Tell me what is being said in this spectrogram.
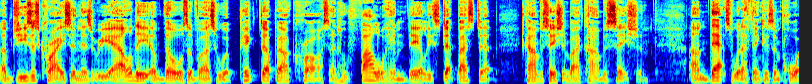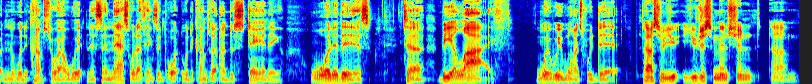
of Jesus Christ, and there's a reality of those of us who have picked up our cross and who follow him daily, step by step, conversation by conversation. Um, that's what I think is important when it comes to our witness, and that's what I think is important when it comes to understanding what it is to be alive where we once were dead. Pastor, you, you just mentioned um,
